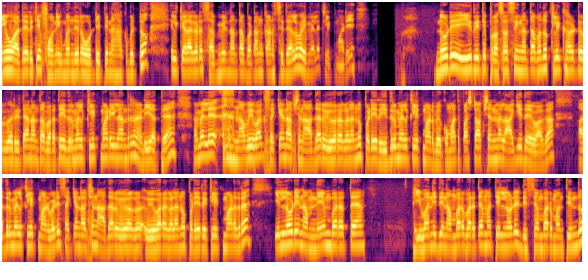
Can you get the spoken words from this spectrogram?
ನೀವು ಅದೇ ರೀತಿ ಫೋನಿಗೆ ಬಂದಿರೋ ಒ ಟಿ ಪಿನ ಹಾಕಿಬಿಟ್ಟು ಇಲ್ಲಿ ಕೆಳಗಡೆ ಸಬ್ಮಿಟ್ ಅಂತ ಬಟನ್ ಕಾಣಿಸ್ತಿದೆ ಅಲ್ವಾ? ಈ ಮೇಲೆ ಕ್ಲಿಕ್ ಮಾಡಿ. ನೋಡಿ ಈ ರೀತಿ ಪ್ರೊಸೆಸಿಂಗ್ ಅಂತ ಬಂದು ಕ್ಲಿಕ್ ಹರ್ಟ್ ರಿಟರ್ನ್ ಅಂತ ಬರುತ್ತೆ. ಇದ್ರ ಮೇಲೆ ಕ್ಲಿಕ್ ಮಾಡಿ ಇಲ್ಲಾಂದರೆ ನಡೆಯುತ್ತೆ. ಆಮೇಲೆ ನಾವು ಇವಾಗ ಸೆಕೆಂಡ್ ಆಪ್ಷನ್ ಆಧಾರ್ ವಿವರಗಳನ್ನು ಪಡೆಯಿರಿ. ಇದ್ರ ಮೇಲೆ ಕ್ಲಿಕ್ ಮಾಡಬೇಕು. ಮತ್ತು ಫಸ್ಟ್ ಆಪ್ಷನ್ ಮೇಲೆ ಆಗಿದೆ ಇವಾಗ. ಅದ್ರ ಮೇಲೆ ಕ್ಲಿಕ್ ಮಾಡಬೇಡಿ. ಸೆಕೆಂಡ್ ಆಪ್ಷನ್ ಆಧಾರ್ ವಿವರ ವಿವರಗಳನ್ನು ಪಡೆಯಿರಿ. ಕ್ಲಿಕ್ ಮಾಡಿದ್ರೆ, ಇಲ್ಲಿ ನೋಡಿ ನಮ್ಮ ನೇಮ್ ಬರುತ್ತೆ. ಯುವ ಇದು ನಂಬರ್ ಬರುತ್ತೆ ಮತ್ತು ಇಲ್ಲಿ ನೋಡಿ ಡಿಸೆಂಬರ್ ಮಂತಿಂದು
